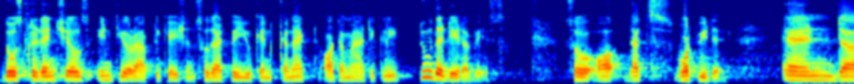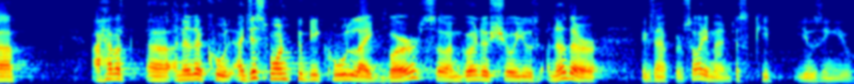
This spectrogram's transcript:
those credentials into your application so that way you can connect automatically to the database. So uh, that's what we did. And uh, I have a, uh, another cool, I just want to be cool like Burr, so I'm going to show you another example. Sorry man, just keep using you.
